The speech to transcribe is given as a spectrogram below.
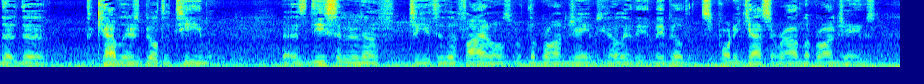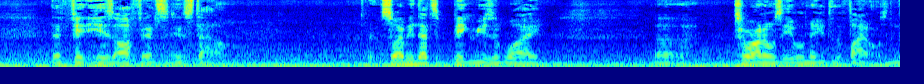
the the the Cavaliers built a team that is decent enough to get to the finals with LeBron James. You know they they, they built a supporting cast around LeBron James that fit his offense and his style. So I mean that's a big reason why. Uh, Toronto was able to make it to the finals. And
